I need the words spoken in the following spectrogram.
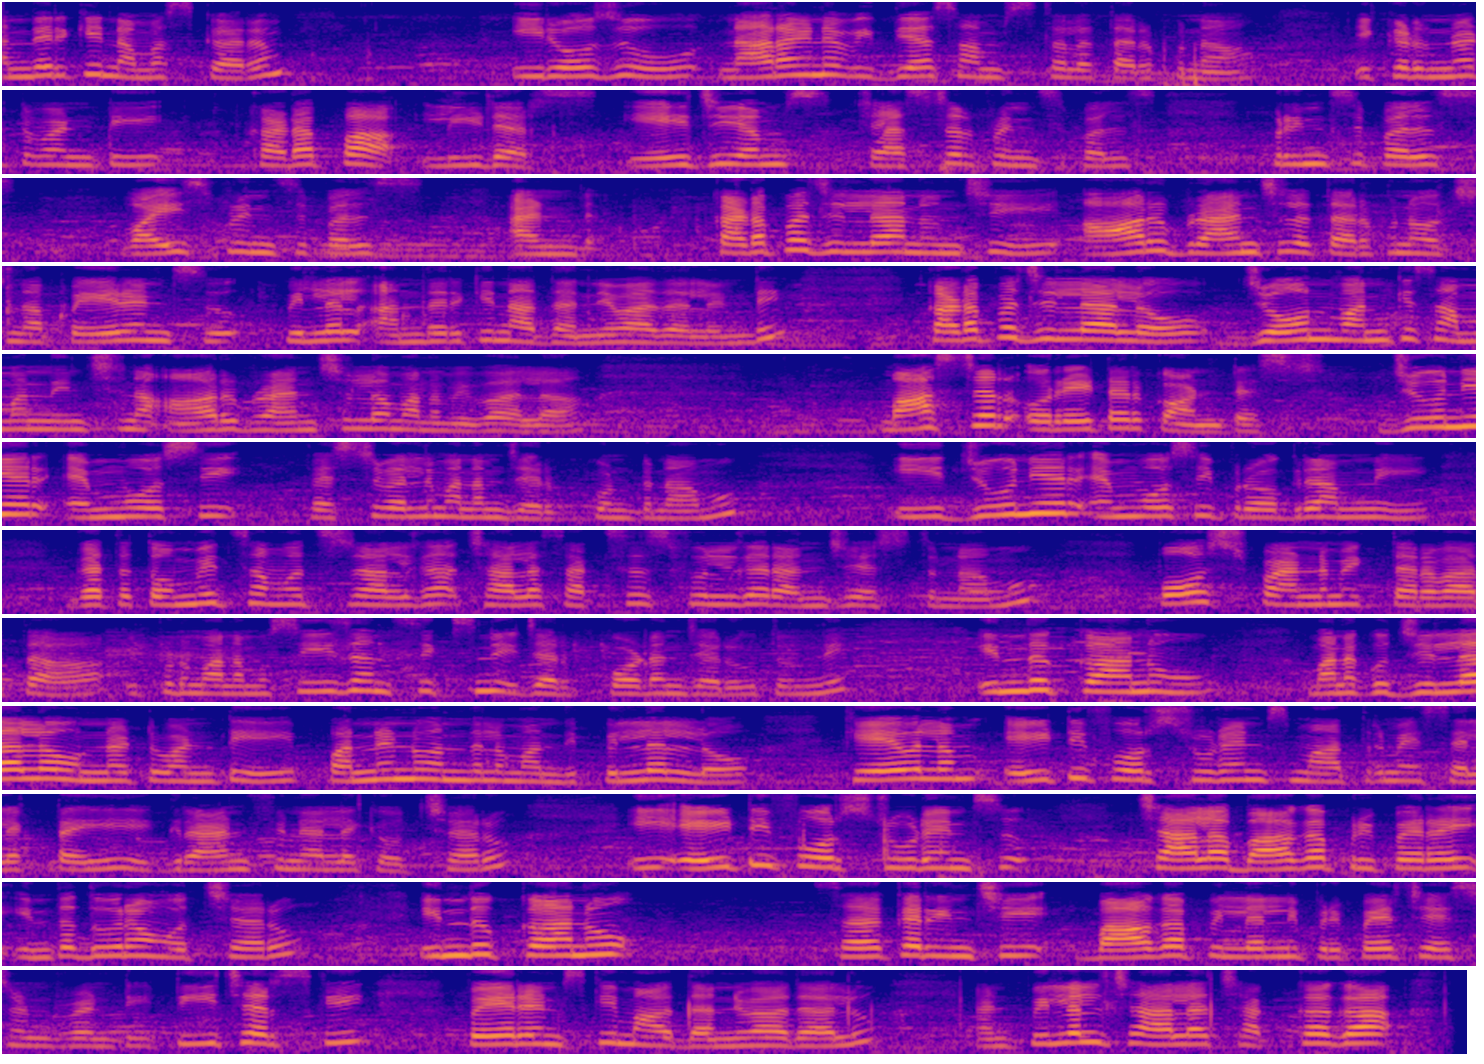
అందరికీ నమస్కారం. ఈరోజు నారాయణ విద్యా సంస్థల తరపున ఇక్కడ ఉన్నటువంటి Kadapa leaders AGMs cluster principals principals vice principals and Kadapa జిల్లా నుంచి ఆరు బ్రాంచ్ల తరపున వచ్చిన పేరెంట్స్ పిల్లలు అందరికీ నా ధన్యవాదాలండి. కడప జిల్లాలో జోన్ వన్కి సంబంధించిన ఆరు బ్రాంచుల్లో మనం ఇవాళ master orator contest junior MOC ఫెస్టివల్ని మనం జరుపుకుంటున్నాము. ఈ జూనియర్ ఎంఓసి ప్రోగ్రామ్ని గత తొమ్మిది సంవత్సరాలుగా చాలా సక్సెస్ఫుల్గా రన్ చేస్తున్నాము. పోస్ట్ పాండమిక్ తర్వాత ఇప్పుడు మనము సీజన్ సిక్స్ని జరుపుకోవడం జరుగుతుంది. ఇందుకు గాను మనకు జిల్లాలో ఉన్నటువంటి పన్నెండు వందల మంది పిల్లల్లో కేవలం ఎయిటీ ఫోర్ స్టూడెంట్స్ మాత్రమే సెలెక్ట్ అయ్యి గ్రాండ్ ఫినాలకి వచ్చారు. ఈ ఎయిటీ ఫోర్ స్టూడెంట్స్ చాలా బాగా ప్రిపేర్ అయ్యి ఇంత దూరం వచ్చారు. ఇందుకు గాను సహకరించి బాగా పిల్లల్ని ప్రిపేర్ చేసినటువంటి టీచర్స్కి పేరెంట్స్కి మా ధన్యవాదాలు. అండ్ పిల్లలు చాలా చక్కగా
